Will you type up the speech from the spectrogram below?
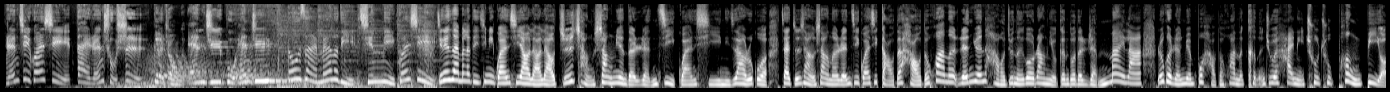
人际关系、待人处事，各种 NG 不 NG 都在 Melody 亲密关系。今天在 Melody 亲密关系要聊聊职场上面的人际关系。你知道，如果在职场上呢，人际关系搞得好的话呢，人缘好就能够让你有更多的人脉啦。如果人缘不好的话呢，可能就会害你处处碰壁哦。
